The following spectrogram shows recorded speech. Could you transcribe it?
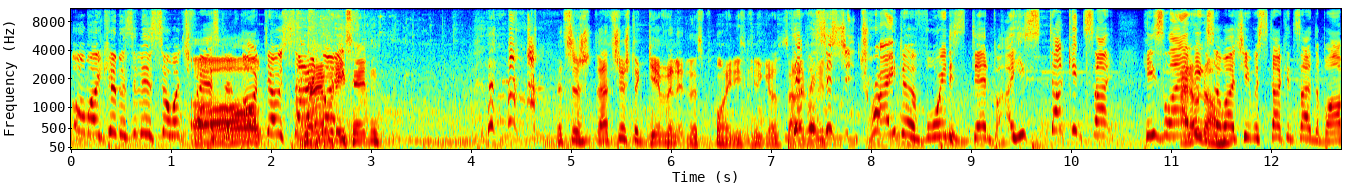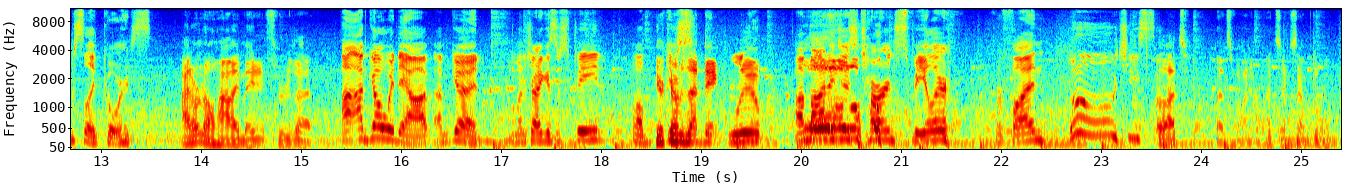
Oh my goodness, it is so much faster. Oh, Octo gravity's hitting. That's just that's just a given at this point. He's gonna go Yeah, but sideways. just trying to avoid his dead body. He's stuck inside. He's lagging so much he was stuck inside the bobsled course. I don't know how he made it through that. I- I'm going now. I'm- I'm good. I'm gonna try to get some speed. Well, Here comes that big loop. I might have just turned Spieler for fun. Oh, jeez. Oh, that's that's fine. That's acceptable.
